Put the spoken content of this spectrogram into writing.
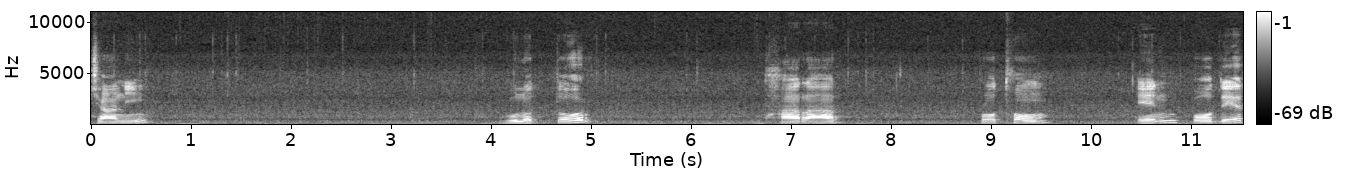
জানি গুণোত্তর ধারার প্রথম এন পদের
